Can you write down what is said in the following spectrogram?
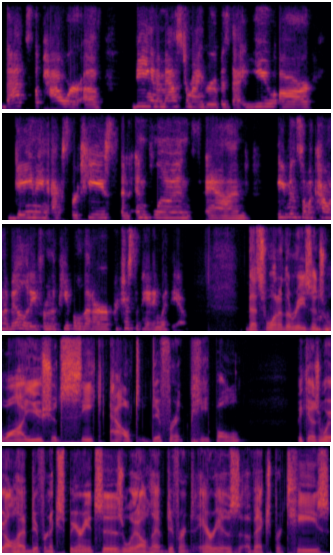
that's the power of being in a mastermind group is that you are gaining expertise and influence and even some accountability from the people that are participating with you. That's one of the reasons why you should seek out different people because we all have different experiences, we all have different areas of expertise.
